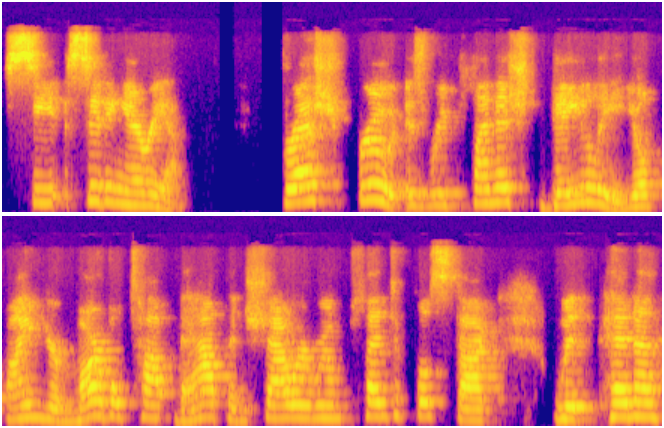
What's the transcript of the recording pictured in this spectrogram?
seat, sitting area. Fresh fruit is replenished daily. You'll find your marble top bath and shower room plentiful stocked with Penna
